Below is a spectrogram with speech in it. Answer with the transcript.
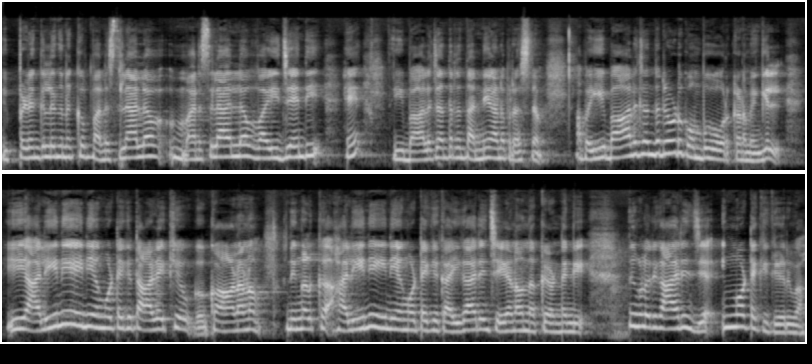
ഇപ്പോഴെങ്കിലും നിനക്ക് മനസ്സിലാലോ മനസ്സിലായല്ലോ വൈജയന്തി? ഏ ഈ ബാലചന്ദ്രൻ തന്നെയാണ് പ്രശ്നം. അപ്പോൾ ഈ ബാലചന്ദ്രനോട് കൊമ്പ് കോർക്കണമെങ്കിൽ ഈ അലീനയെ ഇനി അങ്ങോട്ടേക്ക് താഴേക്ക് കാണണം. നിങ്ങൾക്ക് അലീനയെ ഇനി അങ്ങോട്ടേക്ക് കൈകാര്യം ചെയ്യണം എന്നൊക്കെ ഉണ്ടെങ്കിൽ നിങ്ങളൊരു കാര്യം ചെയ്യുക ഇങ്ങോട്ടേക്ക് കയറി വാ.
